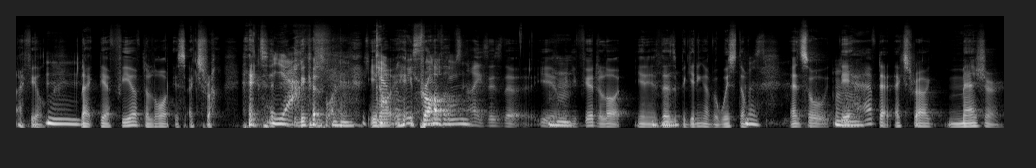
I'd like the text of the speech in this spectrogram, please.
I feel. Mm. Like their fear of the Lord is extra. Yeah. because what, mm-hmm. you know, can't release Proverbs anything. 9 is the, you know, when mm-hmm. you fear the Lord, you know, there's the mm-hmm. beginning of the wisdom. Wisdom. And so they have that extra measure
